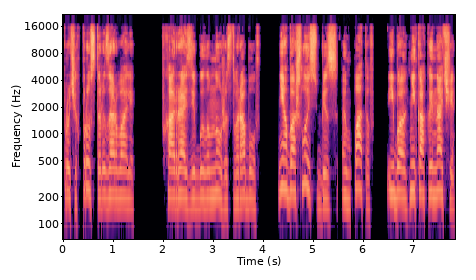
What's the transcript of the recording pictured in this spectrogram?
прочих просто разорвали. В Харазе было множество рабов. Не обошлось без эмпатов, ибо никак иначе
